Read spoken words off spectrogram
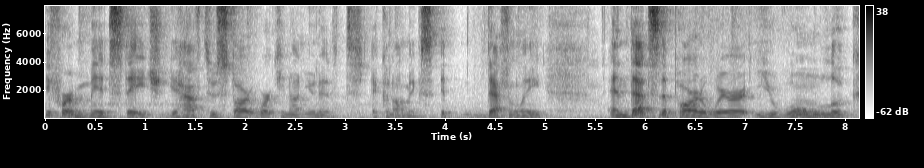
if you're mid stage you have to start working on unit economics it definitely and that's the part where you won't look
